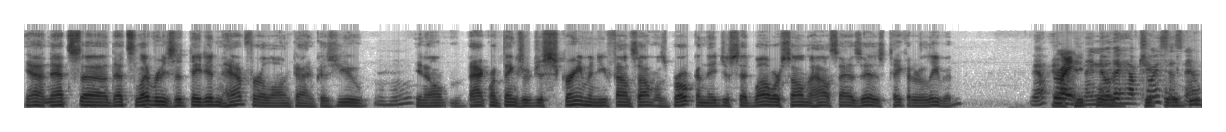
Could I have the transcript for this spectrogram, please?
Yeah, and that's uh, that's leverage that they didn't have for a long time because you hmm you know back when things were just screaming, you found something was broken, they just said, "Well, we're selling the house as is, take it or leave it." Yeah. And Right. They people know they have choices now.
